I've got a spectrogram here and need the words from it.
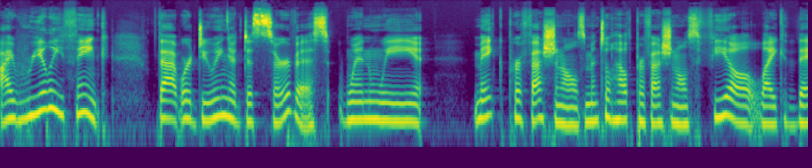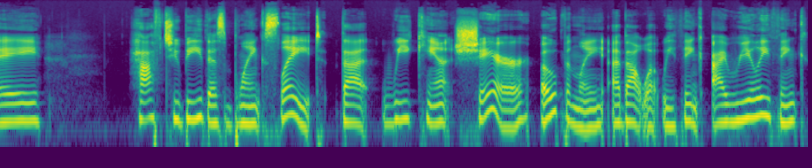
I really think that we're doing a disservice when we make professionals, mental health professionals, feel like they have to be this blank slate that we can't share openly about what we think. I really think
